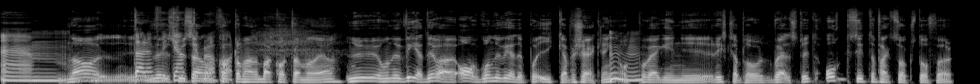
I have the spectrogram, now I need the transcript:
Um, ja, där den fick ganska bra kort om henne, bara kort hon är. Nu, hon är vd, va? avgående vd på ICA Försäkring mm. och på väg in i riskkapitalet Wall Street och sitter faktiskt också för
